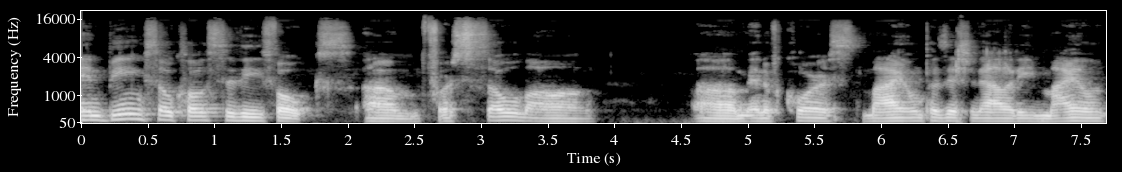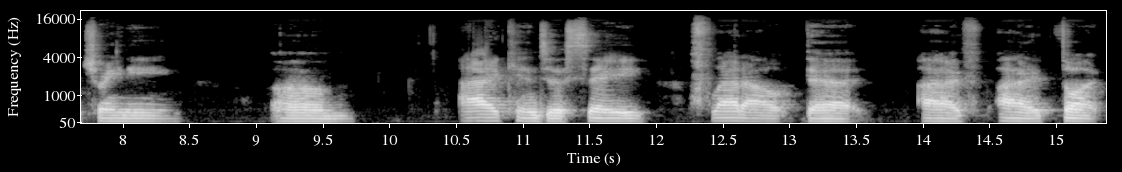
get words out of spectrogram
in being so close to these folks um, for so long, um, and of course, my own positionality, my own training, um, I can just say flat out that I I thought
